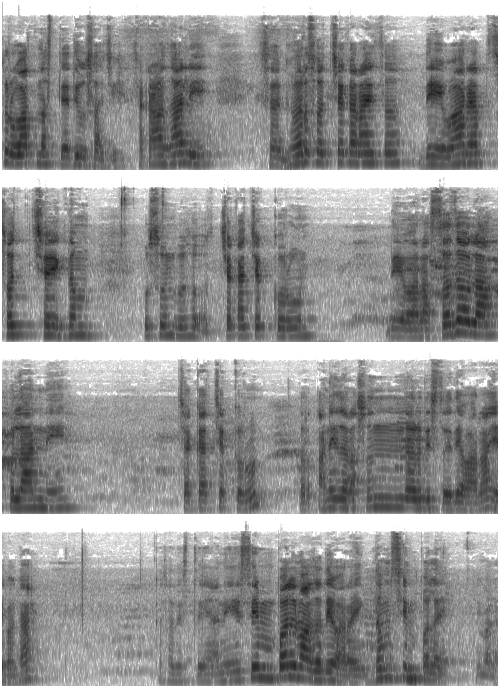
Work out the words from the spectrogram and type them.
सुरुवात नसते दिवसाची. सकाळ झाली स घर स्वच्छ करायचं देवाऱ्यात स्वच्छ एकदम पुसून पुसून चकाचक करून देवारा सजवला फुलांनी चकाचक करून. तर आणि जरा सुंदर दिसतोय देवारा हे बघा. कसा दिसतोय? आणि सिंपल माझा देवारा एकदम सिंपल आहे. हे बघा.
